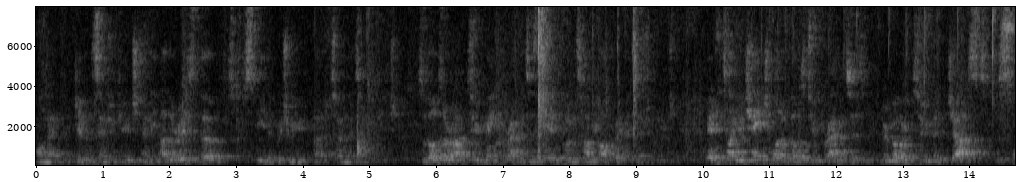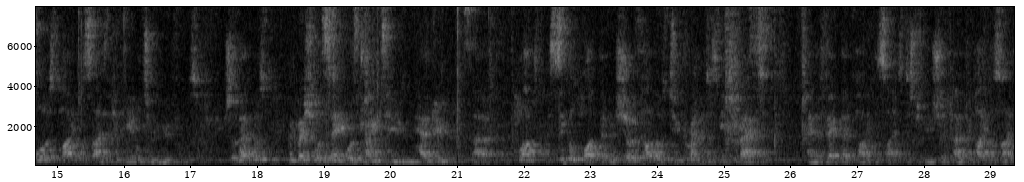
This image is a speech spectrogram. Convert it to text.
on that given centrifuge, and the other is the speed at which we uh, turn that centrifuge. So those are our two main parameters that influence how we operate that centrifuge. Anytime you change one of those two parameters, you're going to adjust the smallest particle size that you're able to remove from the centrifuge. So that was, the question was saying, was trying to have you uh, plot a single plot that would show how those two parameters interact and affect that particle size distribution, uh, the particle size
